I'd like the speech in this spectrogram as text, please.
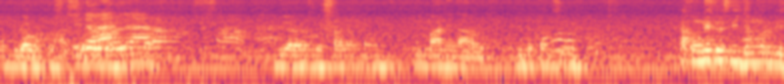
Nggak boleh masuk. Tidak dilarang bersama. dilarang bersalaman. Di mana naruhnya? Di depan sini. Akungnya terus dijemur di.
